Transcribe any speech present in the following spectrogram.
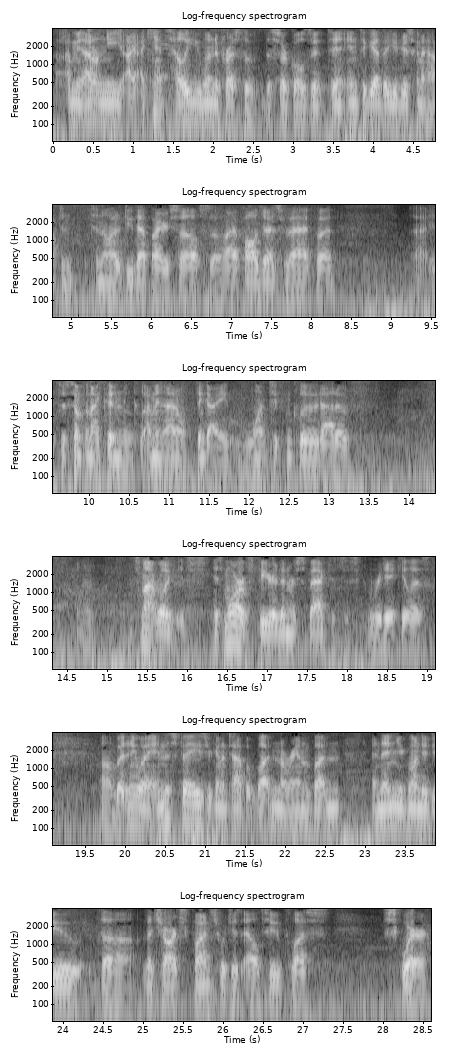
I mean, I don't need. I, I can't tell you when to press the, the circles in, to, in together. You're just going to have to to know how to do that by yourself. So I apologize for that, but uh, it's just something I couldn't include. I mean, I don't think I want to conclude out of you know. It's not really. It's it's more of fear than respect. It's just ridiculous. Um, but anyway, in this phase, you're going to tap a button, a random button, and then you're going to do the the charged punch, which is L2 plus square.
